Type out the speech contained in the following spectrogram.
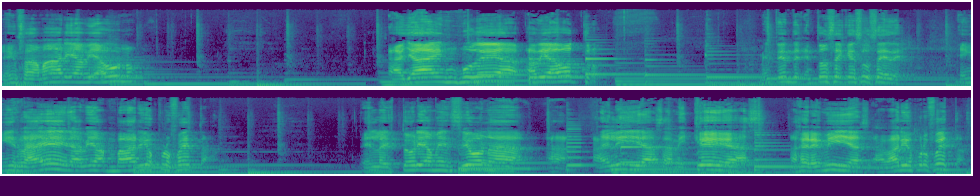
En Samaria había uno. Allá en Judea había otro. ¿Me entiendes? Entonces, ¿qué sucede? En Israel había varios profetas. En la historia menciona a, Elías, a Miqueas, a Jeremías, a varios profetas.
